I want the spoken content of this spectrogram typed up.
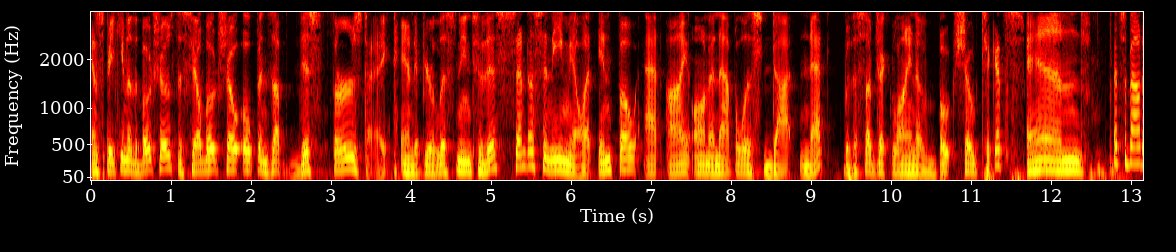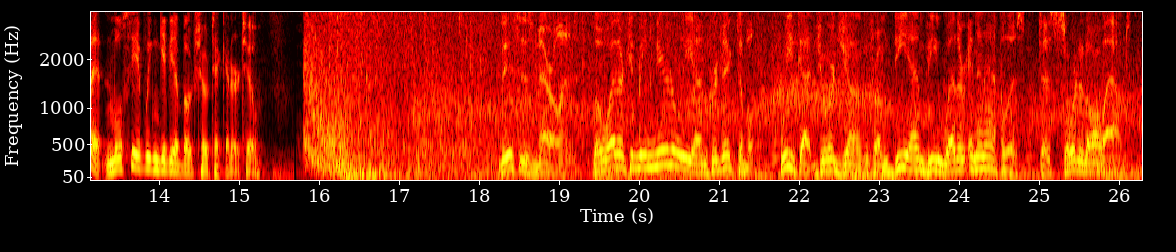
And speaking of the boat shows, the sailboat show opens up this Thursday. And if you're listening to this, send us an email at info at eyeonannapolis.net with a subject line of boat show tickets. And that's about it. And we'll see if we can give you a boat show ticket or two. This is Maryland. The weather can be nearly unpredictable. We've got George Young from DMV Weather in Annapolis to sort it all out.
